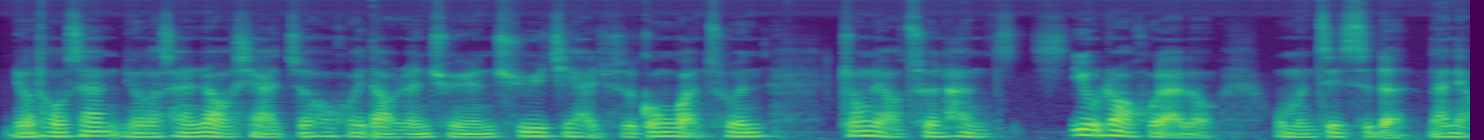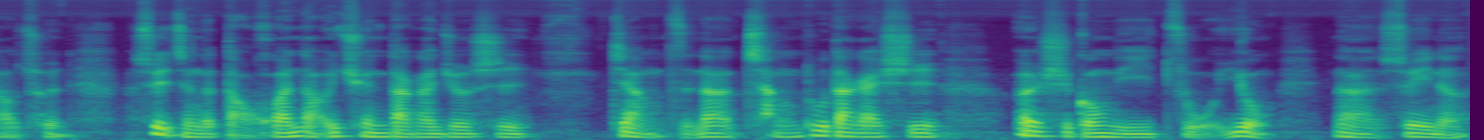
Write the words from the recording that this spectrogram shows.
牛头山，牛头山绕下来之后会到人权园区，接下来就是公馆村、中寮村和又绕回来了我们这次的南寮村，所以整个岛环岛一圈大概就是这样子，那长度大概是二十公里左右，那所以呢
